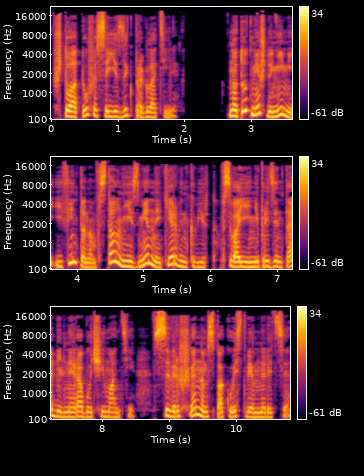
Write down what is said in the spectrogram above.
что от ужаса язык проглотили. Но тут между ними и Финтоном встал неизменный Кервин Квирт в своей непрезентабельной рабочей мантии с совершенным спокойствием на лице.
